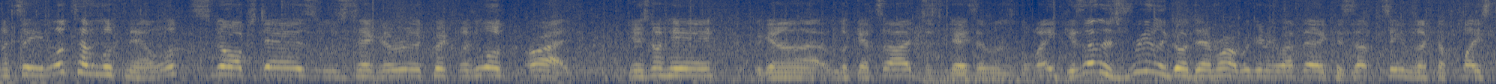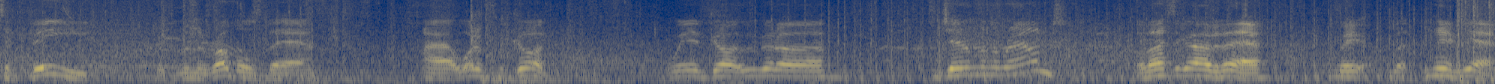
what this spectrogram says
Let's see. Let's have a look now. Let's go upstairs. Let's take a really quick look. Alright. He's not here. We're going to look outside just in case anyone's awake. Because that is really goddamn right. We're going to go out there because that seems like the place to be when the rubble's there. Uh, what have we got? We've got, we've got a gentleman around? Well, that's the guy over there. Wait, but him, yeah.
